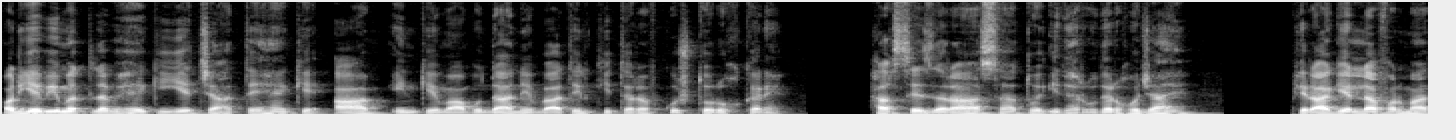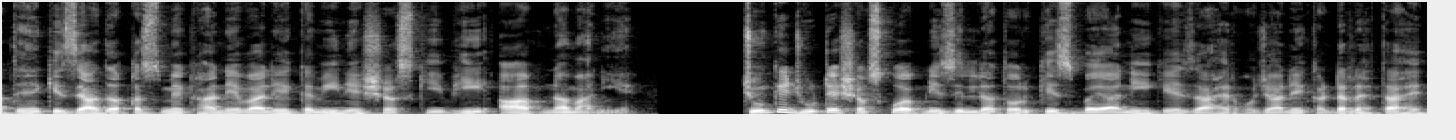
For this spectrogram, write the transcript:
اور یہ بھی مطلب ہے کہ یہ چاہتے ہیں کہ آپ ان کے معبودان باطل کی طرف کچھ تو رخ کریں۔ حق سے ذرا سا تو ادھر ادھر ہو جائیں۔ پھر آگے اللہ فرماتے ہیں کہ زیادہ قسمیں کھانے والے کمین شخص کی بھی آپ نہ مانیے۔ چونکہ جھوٹے شخص کو اپنی ذلت اور کس بیانی کے ظاہر ہو جانے کا ڈر رہتا ہے،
